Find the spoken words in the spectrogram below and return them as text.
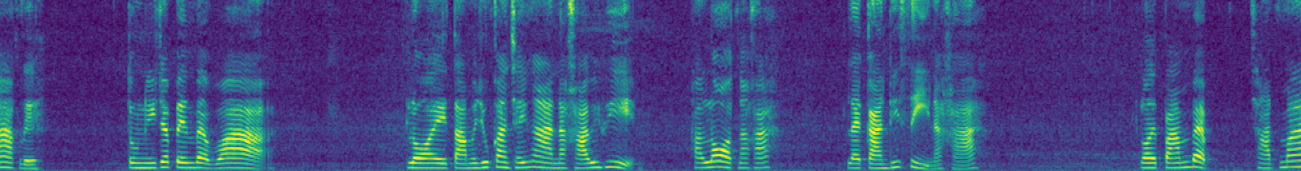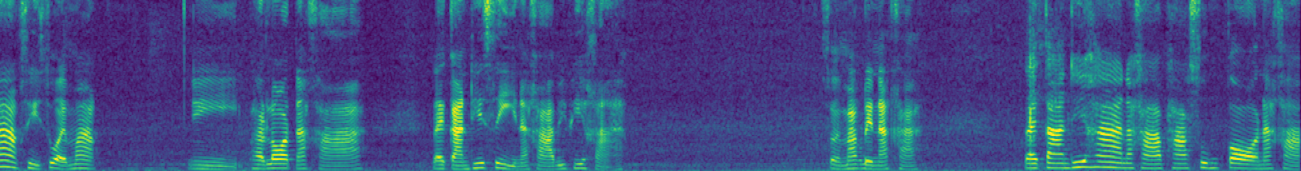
มากเลย ตรงนี้จะเป็นแบบว่า รอยตามอายุการใช้งานนะคะพี่พี่พระรอดนะคะ รายการที่สี่นะคะ รอยปั๊มแบบชัดมากสีสวยมาก นี่พระรอดนะคะ รายการที่สี่นะคะ พี่พี่ๆค่ะ สวยมากเลยนะคะ รายการที่ห้านะคะ พาซุมกอนะคะ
